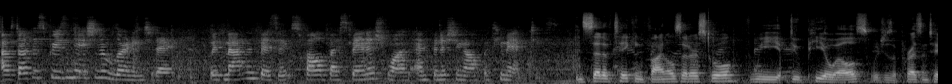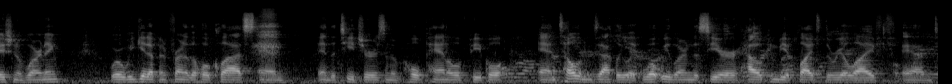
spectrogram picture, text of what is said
I'll start this presentation of learning today with math and physics, followed by Spanish 1, and finishing off with humanities. Instead of taking finals at our school, we do POLs, which is a presentation of learning, where we get up in front of the whole class and, and the teachers and a whole panel of people and tell them exactly like what we learned this year, how it can be applied to the real life, and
